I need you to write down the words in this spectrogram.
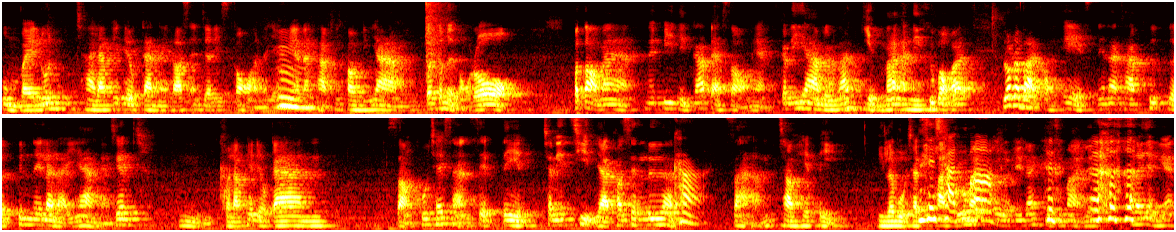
กลุ่มวัยรุ่นชายรักเพศเดียวกันในลอสแอนเจลิสก่อนอะไรอย่างเงี้ยอืมนะครับที่เขานิยามต้นกำเนิดของโรคพอต่อมาในปี 1982 เนี่ยก็นิยามเลยน่าเกลียดมากอันนี้คือบอกว่าโรคระบาดของเอสเนี่ยนะครับคือเกิดขึ้นในหลาย ๆ อย่างอย่างเช่นอืมคนรักเพศเดียวกันสองผู้ใช้สารเสพติดชนิดฉีดยาเข้าเส้นเลือดค่ะสามชาวเฮติ มีระบุชาติมีพัชันดธุ์ด้วยมากเออดีน่าเกลียดมากเลยอะไรอย่างเงี้ย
